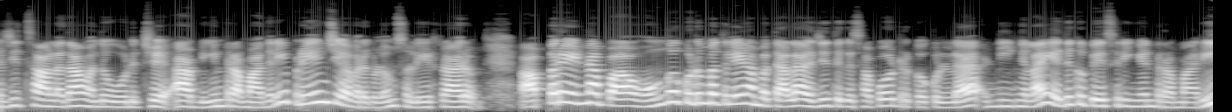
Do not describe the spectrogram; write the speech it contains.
அஜித் அஜித்ஸால தான் வந்து ஓடுச்சு அப்படின்ற மாதிரி பிரேம்ஜி அவர்களும் சொல்லியிருக்காரு அப்புறம் என்னப்பா உங்கள் குடும்பத்திலே நம்ம தலை அஜித்துக்கு சப்போர்ட் இருக்கக்குள்ள நீங்களாம் எதுக்கு பேசுகிறீங்கன்ற மாதிரி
